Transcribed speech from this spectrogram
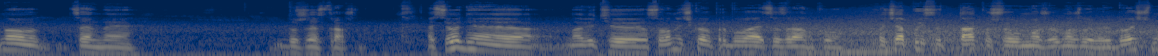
Ну, це не дуже страшно. А сьогодні е, навіть е, сонечко прибувається зранку. Хоча пишуть також, що може можливий дощ. Ну,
